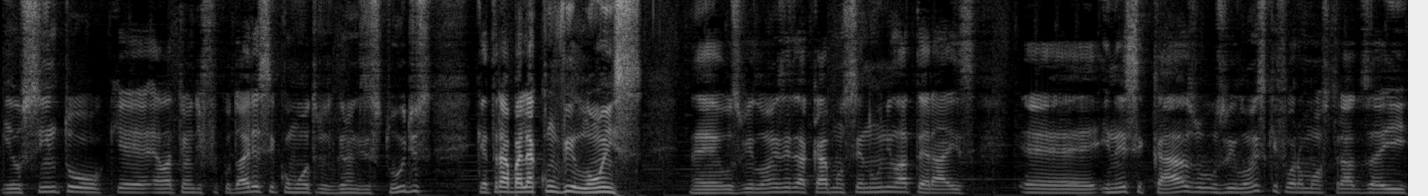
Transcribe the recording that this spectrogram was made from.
eu sinto que ela tem uma dificuldade, assim como outros grandes estúdios, que é trabalhar com vilões. Né? Os vilões eles acabam sendo unilaterais. É, e nesse caso, os vilões que foram mostrados aí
